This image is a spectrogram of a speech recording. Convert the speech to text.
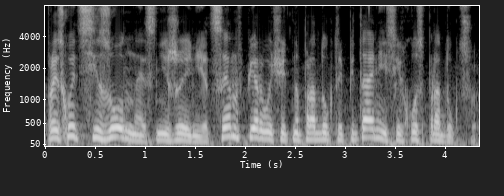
происходит сезонное снижение цен, в первую очередь на продукты питания и сельхозпродукцию.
